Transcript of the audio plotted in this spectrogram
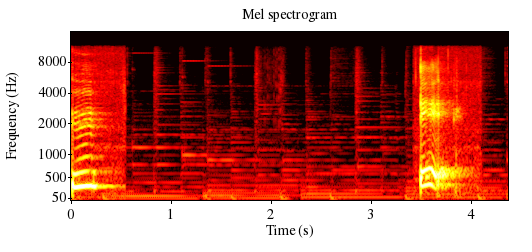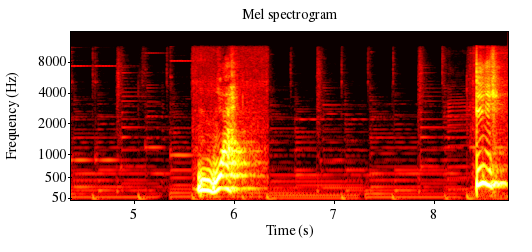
U. E. Wa. I.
